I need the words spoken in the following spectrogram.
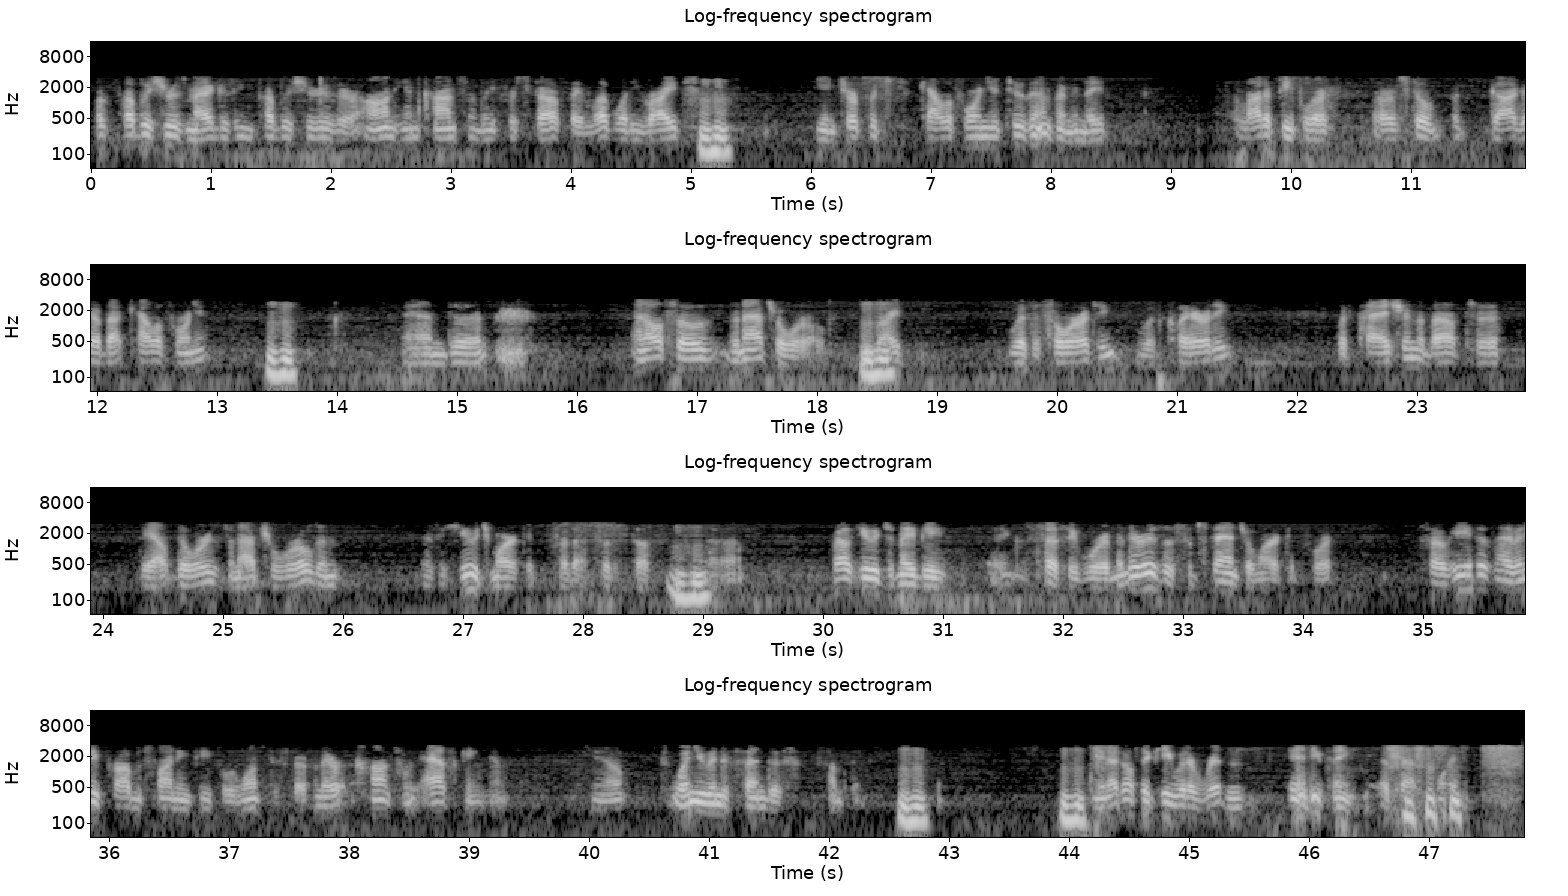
book publishers, magazine publishers are on him constantly for stuff. They love what he writes. Mm-hmm. He interprets California to them. I mean, they a lot of people are are still gaga about California, Mm-hmm. and uh, and also the natural world, Mm-hmm. right? With authority, with clarity, with passion about uh, the outdoors, the natural world, and there's a huge market for that sort of stuff. Mm-hmm. Uh, well, huge may be an excessive word, but there is a substantial market for it. So he doesn't have any problems finding people who want this stuff, and they're constantly asking him, you know, when you send us something. Mm-hmm. Mm-hmm. I mean, I don't think he would have written anything at that point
